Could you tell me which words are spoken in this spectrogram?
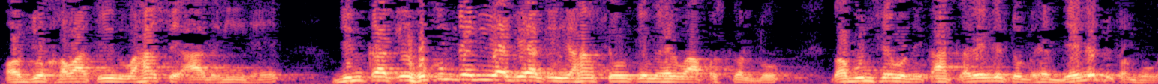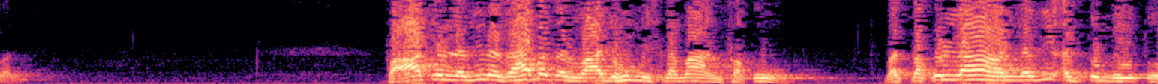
اور جو خواتین وہاں سے آ رہی ہیں، جن کا کہ حکم دے دیا گیا کہ یہاں سے ان کے مہر واپس کر دو، تو اب ان سے وہ نکاح کریں گے، تو مہر دیں گے تو کم ہوگا۔ نا فعت النزین ذہبت الواج اسلمان فقو بتق اللہ النزی التم بھی تو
